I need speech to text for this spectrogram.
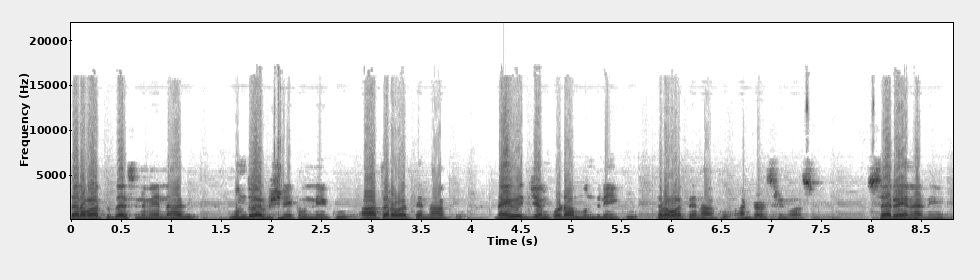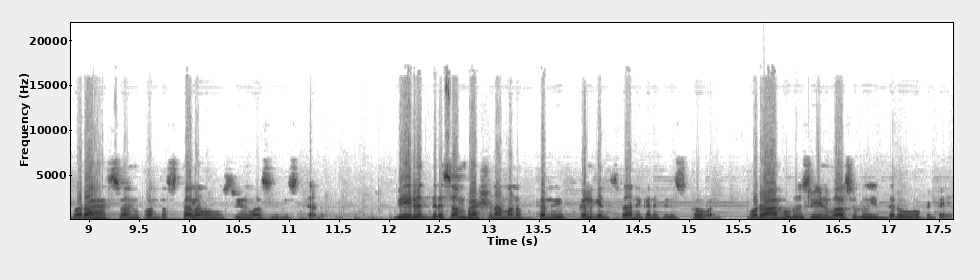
తర్వాత దర్శనమే నాది. ముందు అభిషేకం నీకు ఆ తర్వాతే నాకు. నైవేద్యం కూడా ముందు నీకు తర్వాతే నాకు అంటాడు శ్రీనివాసు. సరేనని వరాహస్వామి కొంత స్థలం శ్రీనివాసుడికి ఇస్తాడు. వీరిద్దరి సంభాషణ మనకు కనువిప్పు కలిగించడానికని తెలుసుకోవాలి. వరాహుడు శ్రీనివాసుడు ఇద్దరూ ఒకటే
